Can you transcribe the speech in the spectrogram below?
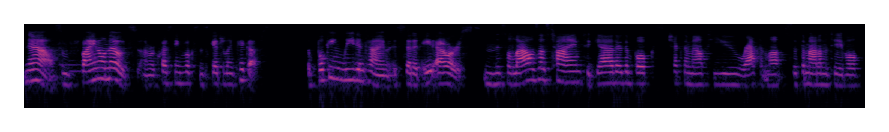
Now, some final notes on requesting books and scheduling pickups. The booking lead-in time is set at eight hours, and this allows us time to gather the books, check them out to you, wrap them up, set them out on the table.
